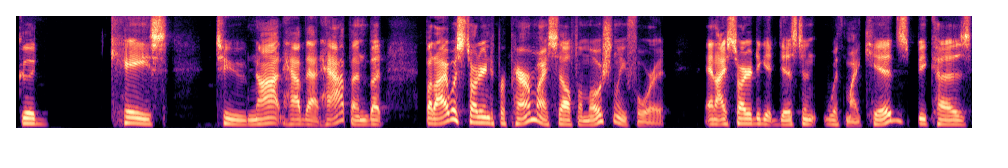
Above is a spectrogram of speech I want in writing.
good case to not have that happen. But but I was starting to prepare myself emotionally for it, and I started to get distant with my kids because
